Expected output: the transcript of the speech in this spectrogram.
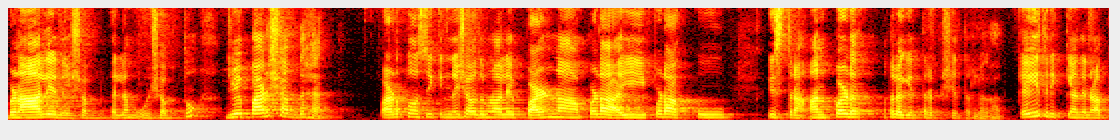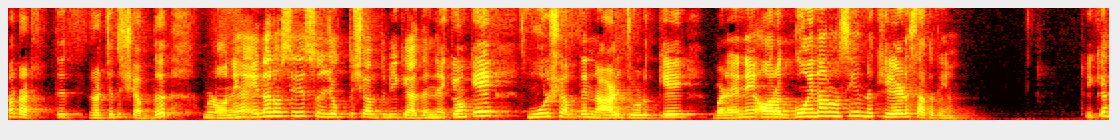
ਬਣਾ ਲਏ ਨੇ ਸ਼ਬਦ ਪਹਿਲਾਂ ਮੂਲ ਸ਼ਬਦ ਤੋਂ ਜਿਵੇਂ ਪੜ੍ਹ ਸ਼ਬਦ ਹੈ। ਪੜ੍ਹ ਤੋਂ ਅਸੀਂ ਕਿੰਨੇ ਸ਼ਬਦ ਬਣਾ ਲਏ? ਪੜ੍ਹਨਾ ਪੜ੍ਹਾਈ ਪੜਾਕੂ ਇਸ ਤਰ੍ਹਾਂ ਅਨਪੜ੍ਹ, ਮਤਲਬ ਅਗੇਤਰ ਪਿਛੇਤਰ ਲਗਾ ਕਈ ਤਰੀਕਿਆਂ ਦੇ ਨਾਲ ਆਪਾਂ ਰਚਿਤ ਰਚਿਤ ਸ਼ਬਦ ਬਣਾਉਂਦੇ ਹਾਂ। ਇਹਨਾਂ ਨੂੰ ਅਸੀਂ ਸੰਯੁਕਤ ਸ਼ਬਦ ਵੀ ਕਹਿ ਦਿੰਦੇ ਹਾਂ, ਕਿਉਂਕਿ ਮੂਲ ਸ਼ਬਦ ਦੇ ਨਾਲ ਜੁੜ ਕੇ ਬਣੇ ਨੇ ਔਰ ਅੱਗੋਂ ਇਹਨਾਂ ਨੂੰ ਅਸੀਂ ਨਖੇੜ ਸਕਦੇ ਹਾਂ। ਠੀਕ ਹੈ?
